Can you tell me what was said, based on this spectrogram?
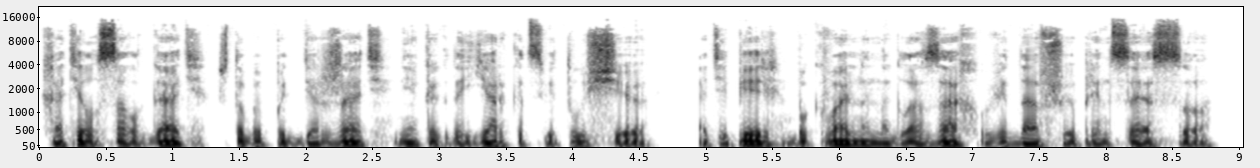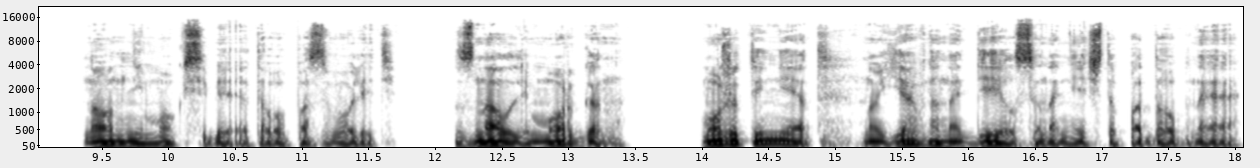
Хотел солгать, чтобы поддержать некогда ярко цветущую, а теперь буквально на глазах увидавшую принцессу. Но он не мог себе этого позволить. Знал ли Морган? Может и нет, но явно надеялся на нечто подобное.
